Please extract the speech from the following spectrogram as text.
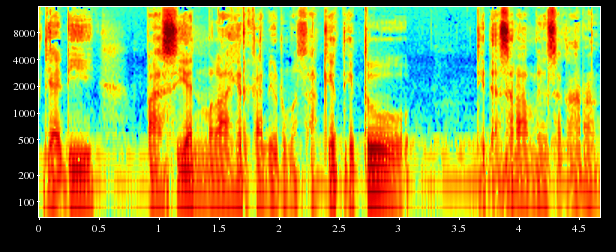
Jadi pasien melahirkan di rumah sakit itu tidak seramai sekarang.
